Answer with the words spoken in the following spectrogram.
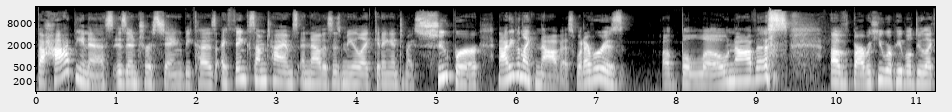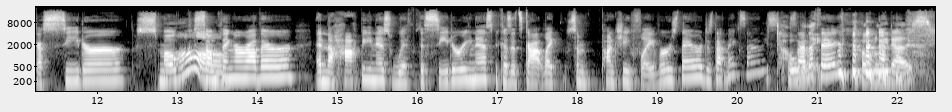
The hoppiness is interesting because I think sometimes, and now this is me like getting into my super, not even like novice, whatever is a below novice of barbecue where people do like a cedar smoke Oh. something or other and the hoppiness with the cedariness because it's got like some punchy flavors there. Does that make sense? Totally. Is that a thing? totally does.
